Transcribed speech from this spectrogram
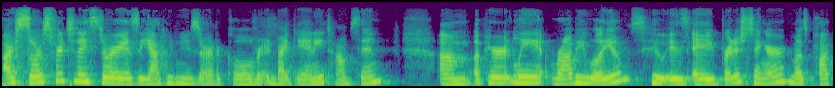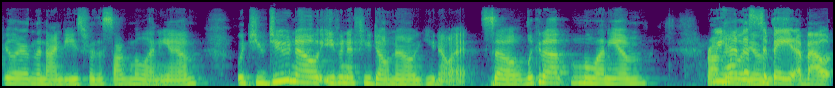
Our source for today's story is a Yahoo News article written by Danny Thompson. Um, apparently, Robbie Williams, who is a British singer, most popular in the 90s for the song Millennium, which you do know, even if you don't know, you know it. So look it up, Millennium. Robbie we had Williams. this debate about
